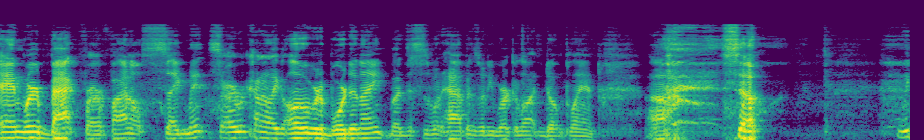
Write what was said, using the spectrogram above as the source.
and we're back for our final segment. Sorry, we're kind of like all over the board tonight, but this is what happens when you work a lot and don't plan. Uh, so, We,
